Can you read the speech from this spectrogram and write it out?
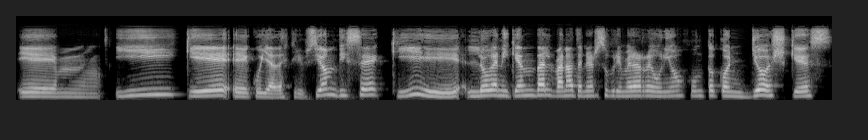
Em, y que eh, cuya descripción dice que Logan y Kendall van a tener su primera reunión junto con Josh, que es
